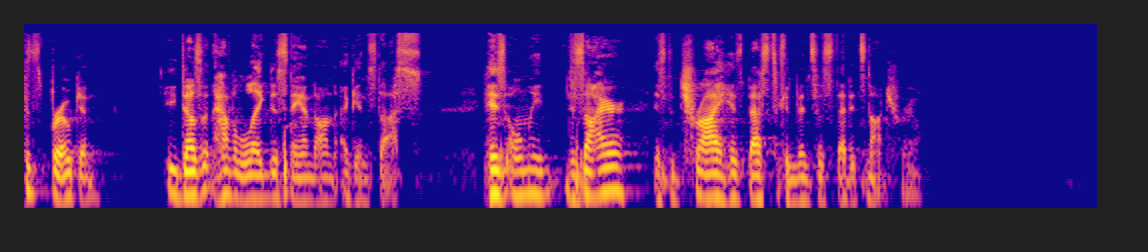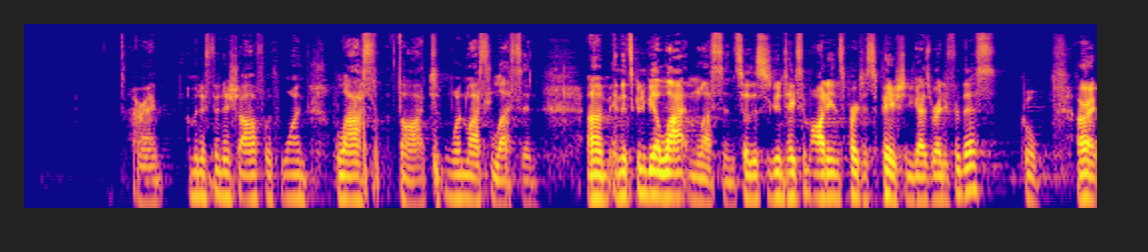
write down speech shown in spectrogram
is broken. He doesn't have a leg to stand on against us. His only desire is to try his best to convince us that it's not true. All right, I'm going to finish off with one last thought, one last lesson. Um, and it's going to be a Latin lesson. So this is going to take some audience participation. You guys ready for this? Cool. All right.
